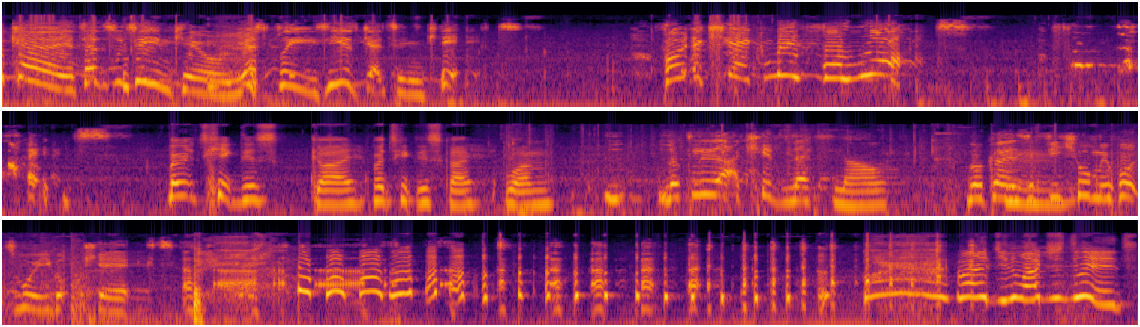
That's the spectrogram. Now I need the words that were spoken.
Okay, attention team kill. Yes, please. He is getting kicked. Vote to kick me for what? For what? Vote to kick this guy. Vote to kick this guy. One. Luckily, that kid left now. Because if Hmm. he killed me once more, he got kicked. Man, do you know what I just did?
